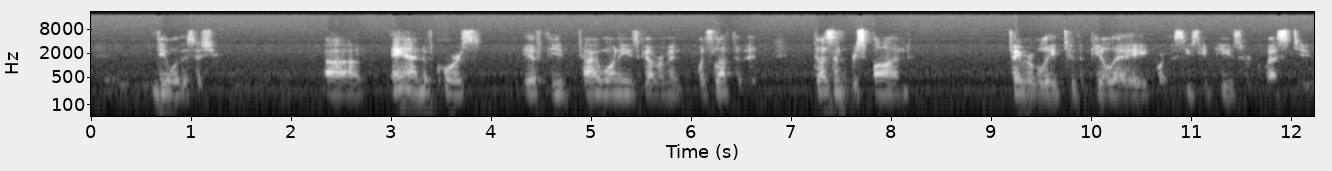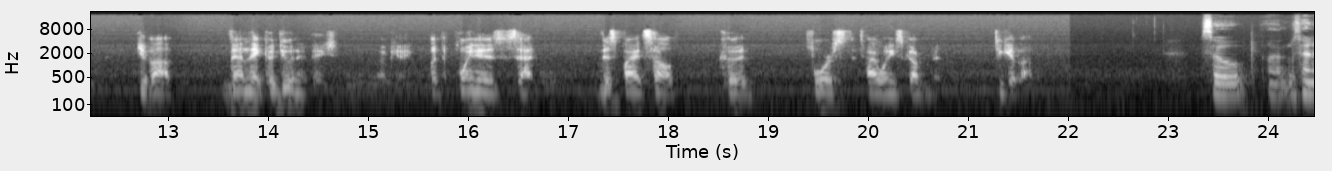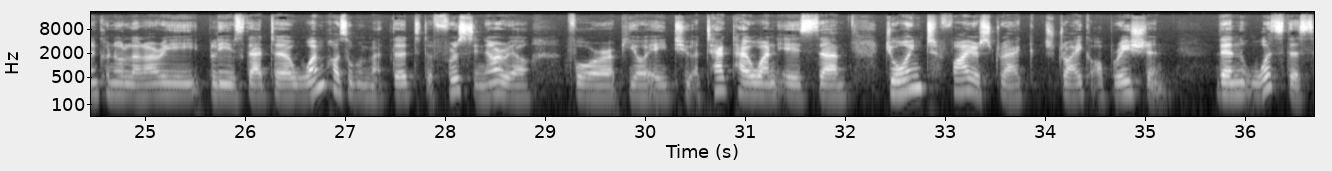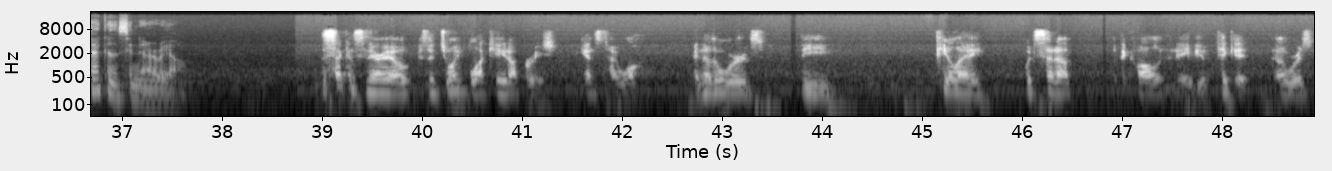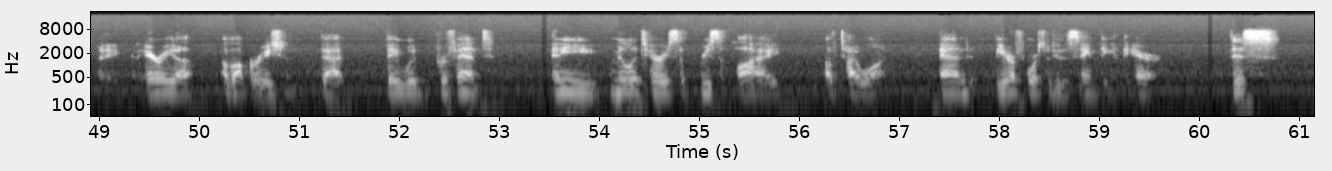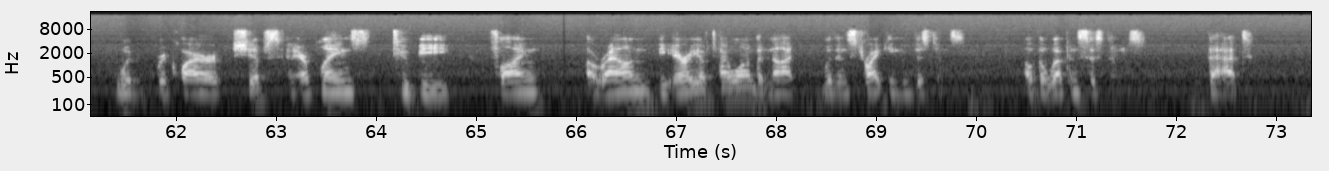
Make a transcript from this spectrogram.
deal with this issue. Uh, and of course, if the Taiwanese government, what's left of it, doesn't respond favorably to the PLA or the CCP's request to give up, then they could do an invasion. Okay. But the point is, is that this by itself could force the Taiwanese government to give up. So, uh, Lieutenant Colonel Lailari believes that uh, one possible method, the first scenario for PLA to attack Taiwan, is um, joint fire strike, strike operation. Then, what's the second scenario? The second scenario is a joint blockade operation against Taiwan. In other words, the PLA would set up what they call in the Navy a picket, in other words, a, an area of operation that they would prevent any military resupply of Taiwan. And the Air Force would do the same thing in the air. This would require ships and airplanes to be flying around the area of Taiwan, but not within striking distance of the weapon systems that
